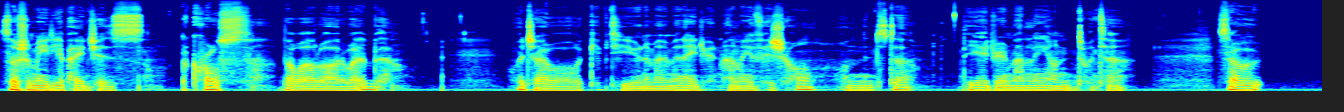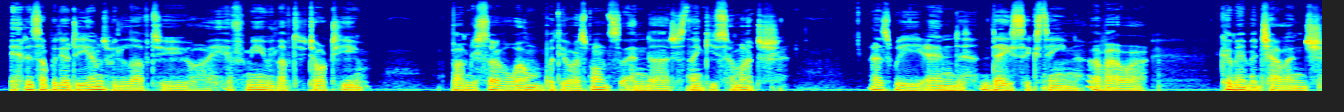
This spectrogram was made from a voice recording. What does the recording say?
social media pages across the World Wide Web which I will give to you in a moment. Adrian Manley Official on Insta, the Adrian Manley on Twitter. So hit us up with your DMs. We'd love to uh, hear from you. We'd love to talk to you. But I'm just so overwhelmed with your response, and uh, just thank you so much. As we end day 16 of our commitment challenge,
